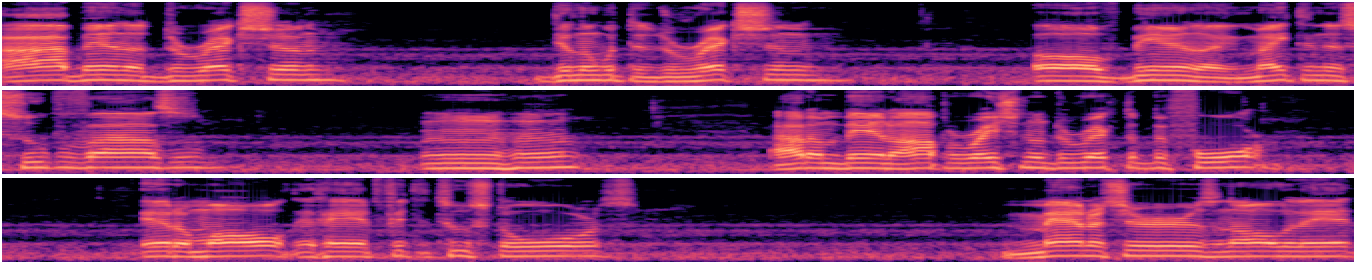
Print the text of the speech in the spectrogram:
I've been a direction, dealing with the direction of being a maintenance supervisor. Mm-hmm. I done been an operational director before at a mall that had 52 stores, managers and all of that,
